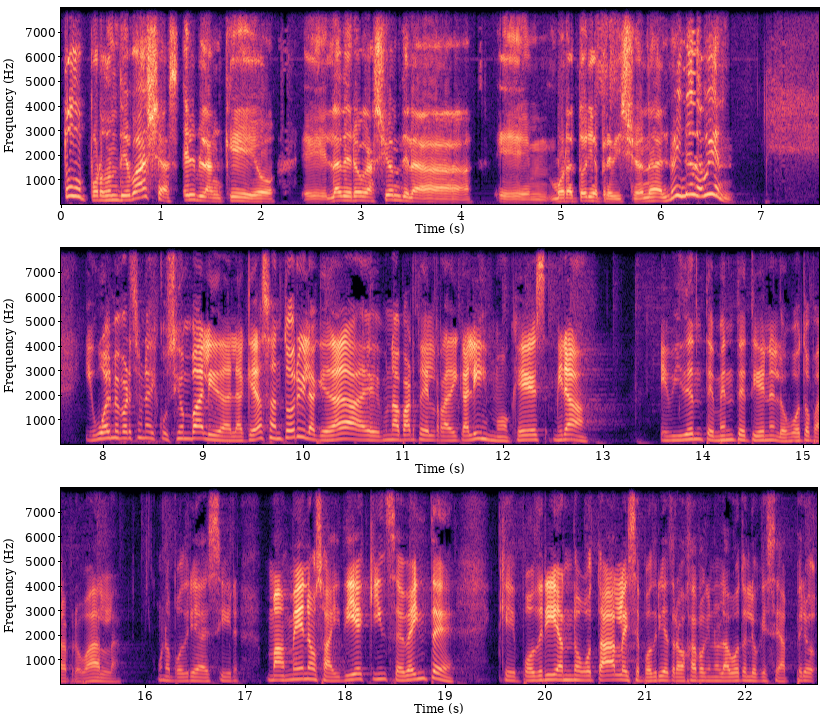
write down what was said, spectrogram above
todo por donde vayas, el blanqueo, eh, la derogación de la eh, moratoria previsional, no hay nada bien. Igual me parece una discusión válida, la que da Santoro y la que da eh, una parte del radicalismo, que es, mirá, evidentemente tienen los votos para aprobarla. Uno podría decir, más o menos hay 10, 15, 20 que podrían no votarla y se podría trabajar para que no la voten, lo que sea. Pero,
